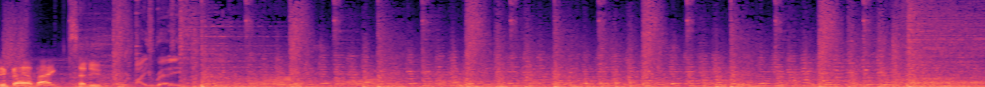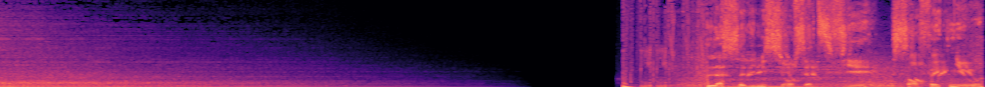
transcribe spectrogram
Super, bye. Salut. La seule émission certifiée sans fake news.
